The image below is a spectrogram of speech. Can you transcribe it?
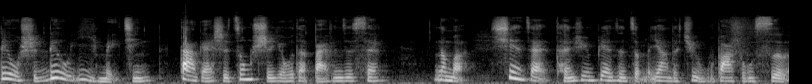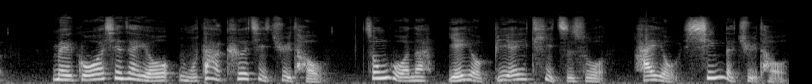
六十六亿美金，大概是中石油的百分之三。那么现在腾讯变成怎么样的巨无霸公司了？美国现在有五大科技巨头，中国呢也有 BAT 之说，还有新的巨头，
